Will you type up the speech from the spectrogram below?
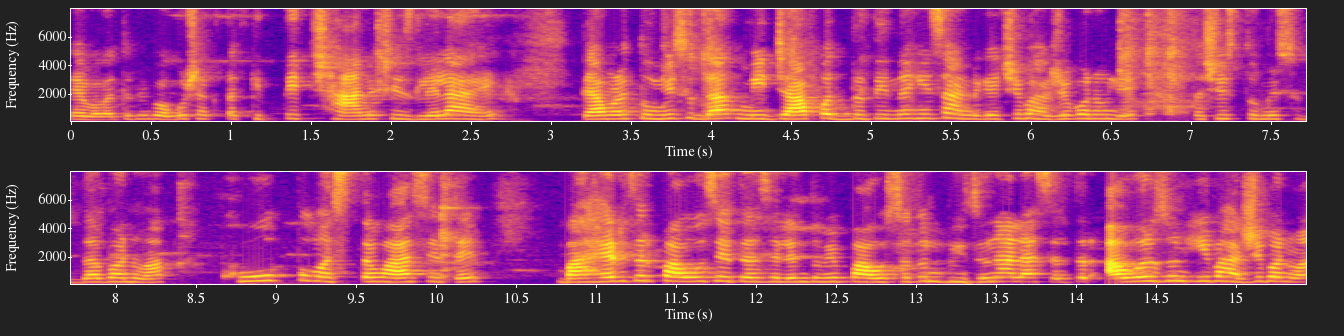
हे बघा तुम्ही बघू शकता किती छान शिजलेला आहे. त्यामुळे तुम्ही सुद्धा मी ज्या पद्धतीनं ही सांडग्याची भाजी बनवली आहे तशीच तुम्ही सुद्धा बनवा. खूप मस्त वास येते. बाहेर जर पाऊस येत असेल आणि तुम्ही पावसातून भिजून आला असेल तर आवर्जून ही भाजी बनवा.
